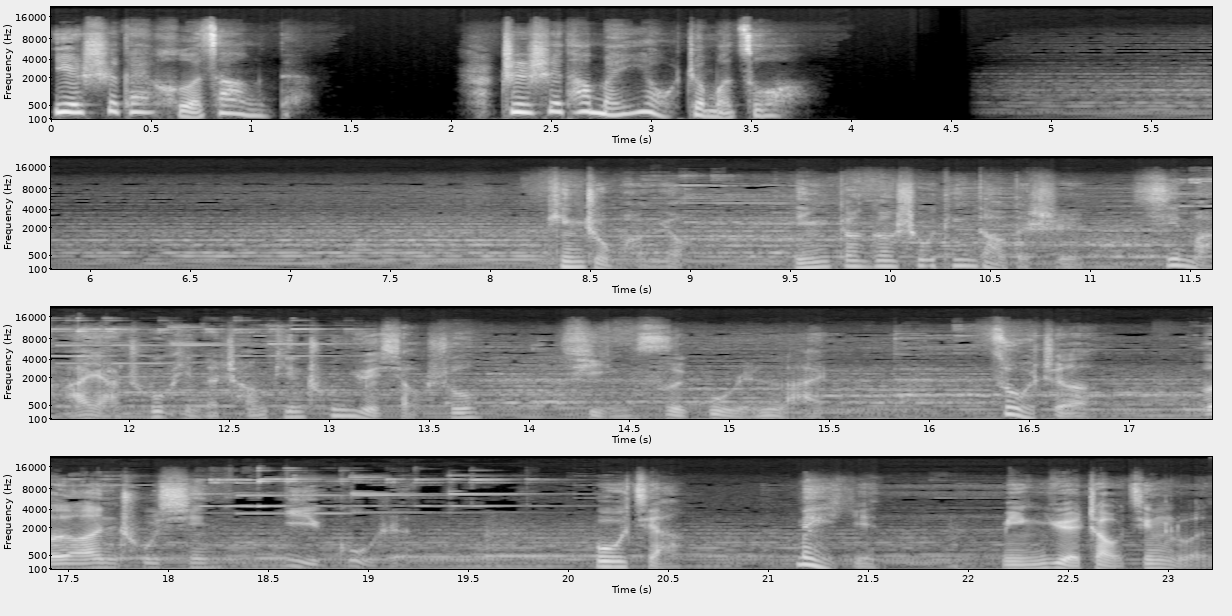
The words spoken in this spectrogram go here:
也是该合葬的，只是他没有这么做。听众朋友，您刚刚收听到的是喜马拉雅出品的长篇穿越小说《情似故人来》，作者文安初心忆故人，播讲魅影。明月照经纶，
